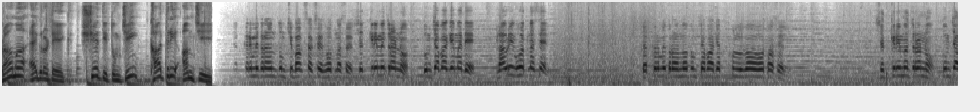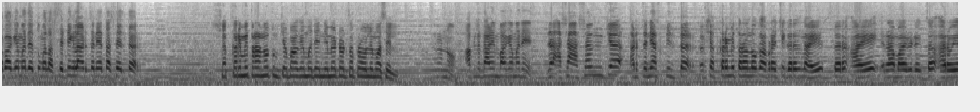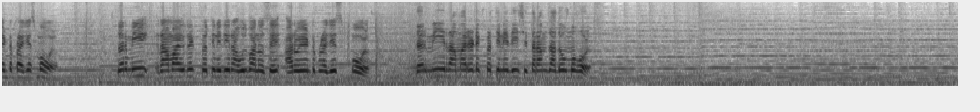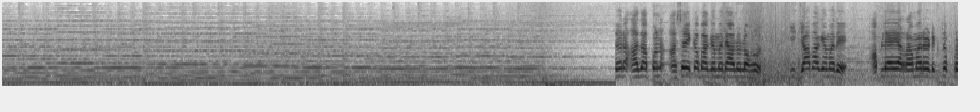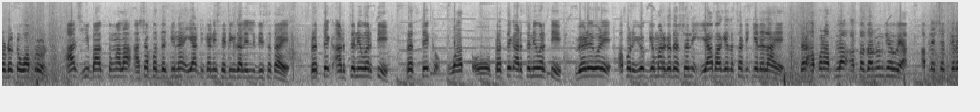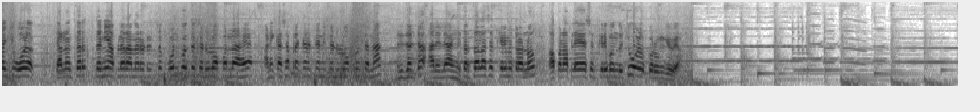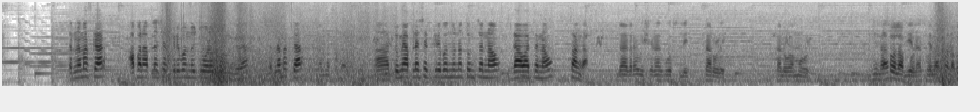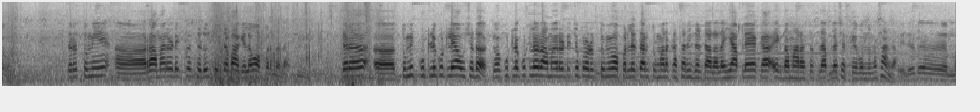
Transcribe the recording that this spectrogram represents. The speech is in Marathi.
रामा ॲग्रोटेक शेती तुमची खात्री आमची. शेतकरी मित्रांनो तुमची बाग सक्सेस होत नसेल. शेतकरी मित्रांनो तुमच्या बागेमध्ये फ्लावरिंग होत नसेल. शेतकरी मित्रांनो तुमच्या बागेत फुलगळ होत असेल. शेतकरी मित्रांनो तुमच्या बागेमध्ये तुम्हाला सेटिंगला अडचण येत असेल तर. शेतकरी मित्रांनो तुमच्या बागेमध्ये निमेटोडचा प्रॉब्लेम असेल. मित्रांनो आपल्या डाळिंबागेमध्ये जर अशा असंख्य अडचणी असतील तर. तर शेतकरी मित्रांनो घाबरायची गरज नाही. तर आहे रामायुर्वेदिकचं आरोग्य एंटरप्राइजेस मोहोळ. तर मी रामायुर्वेदिक प्रतिनिधी राहुल बानोसे आरो एंटरप्राइजेस मोहोळ. तर मी रामारेटेक प्रतिनिधी सीताराम जाधव मोहोळ. तर आज आपण अशा एका बागेमध्ये आलेलो आहोत की ज्या बागेमध्ये आपल्या या रामारेटिकचं प्रोडक्ट वापरून आज ही बाग तुम्हाला अशा पद्धतीने या ठिकाणी सेटिंग झालेली दिसत आहे. प्रत्येक अडचणीवरती प्रत्येक वा प्रत्येक अडचणीवरती वेळोवेळी आपण योग्य मार्गदर्शन या बागेसाठी केलेलं आहे. तर आपण आपला आता जाणून घेऊया आपल्या शेतकऱ्यांची ओळख. त्यानंतर त्यांनी आपल्या रामॅरोटरीचं कोणकोणतं शेड्यूल वापरलं आहे आणि कशा प्रकारे त्यांनी शेड्यूल वापरून त्यांना रिझल्ट आलेले आहे तर चला शेतकरी मित्रांनो आपण आपल्या या शेतकरी बंधूची ओळख करून घेऊया. तर नमस्कार. आपण आपल्या शेतकरी बंधूची ओळख करून घेऊया. तर नमस्कार. अं, तुम्ही आपल्या शेतकरी बंधूंना तुमचं नाव गावाचं नाव सांगा. दादरा विश्वनाथ भोसले चारोळे तालुका मोहोळ. जिल्हा सोलापूर. जिल्हा सोलापूर. तर तुम्ही रामारोडेकचं शेड्यूल तुमच्या बागेला वापरलेलं आहे. तर अं, तुम्ही कुठले कुठले औषधं किंवा कुठले कुठले रामारोडेकचे प्रोडक्ट तुम्ही वापरले तर तुम्हाला कसा रिझल्ट आला हे आपल्या एका एकदा महाराष्ट्रातल्या आपल्या शेतकरी बंधूंना सांगा रिझल्ट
